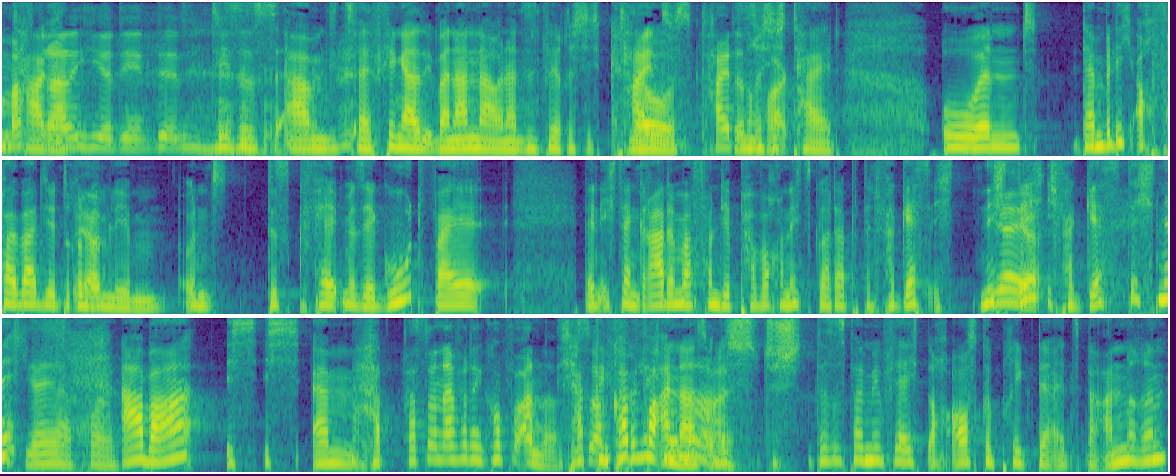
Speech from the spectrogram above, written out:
nächsten macht Tage gerade hier den, den dieses, ähm, die zwei Finger übereinander und dann sind wir richtig Tight. close. Tight dann as richtig fuck. tight. Und dann bin ich auch voll bei dir drin Ja. im Leben. Und das gefällt mir sehr gut, weil wenn ich dann gerade mal von dir ein paar Wochen nichts gehört habe, dann vergesse ich nicht Ja, dich, ja. ich vergesse dich nicht. Ja, ja, voll. Aber ich, ich ähm, habe Hast dann einfach den Kopf woanders. ich habe den Kopf woanders und das, das ist bei mir vielleicht noch ausgeprägter als bei anderen,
